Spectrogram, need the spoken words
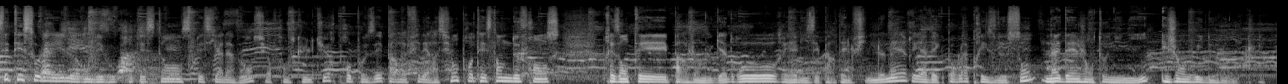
C'était Soleil, le rendez-vous protestant spécial avant sur France Culture proposé par la Fédération protestante de France. Présenté par Jean-Luc Gadreau, réalisé par Delphine Lemaire et avec pour la prise de son Nadège Antonini et Jean-Louis Delancle.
